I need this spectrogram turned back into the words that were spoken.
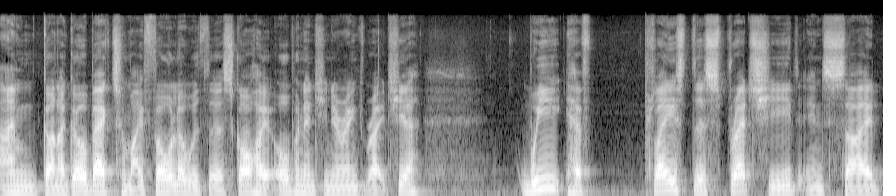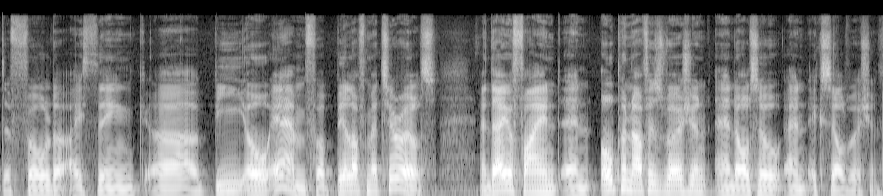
I'm gonna go back to my folder with the SKAARHOJ Open Engineering right here. We have placed the spreadsheet inside the folder, I think, uh, BOM for Bill of Materials. And there you find an OpenOffice version and also an Excel version.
